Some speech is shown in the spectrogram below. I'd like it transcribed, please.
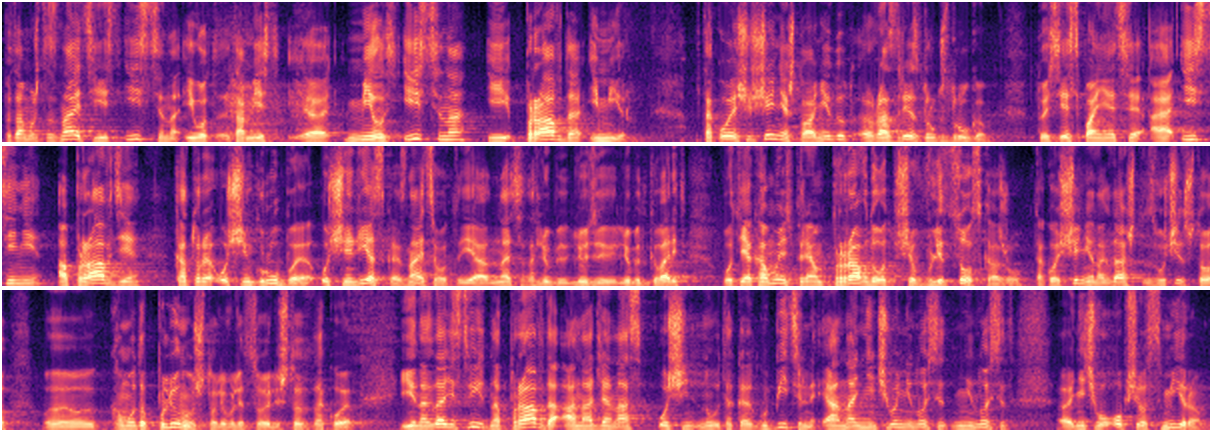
Потому что, знаете, есть истина, и вот там есть э, милость, истина, и правда, и мир – такое ощущение, что они идут в разрез друг с другом. То есть есть понятие о истине, о правде, которое очень грубое, очень резкое. Знаете, вот я, знаете, это любят, люди любят говорить, вот я кому-нибудь прям правду вот вообще в лицо скажу. Такое ощущение иногда что звучит, что э, кому-то плюнул что ли в лицо или что-то такое. И иногда действительно правда, она для нас очень, ну, такая губительная, и она ничего не носит, не носит э, ничего общего с миром.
